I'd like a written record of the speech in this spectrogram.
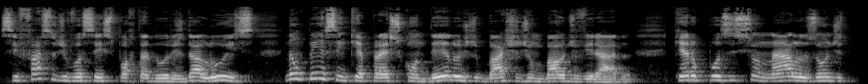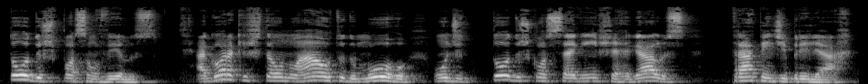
Se faço de vocês portadores da luz, não pensem que é para escondê-los debaixo de um balde virado. Quero posicioná-los onde todos possam vê-los. Agora que estão no alto do morro, onde todos conseguem enxergá-los, tratem de brilhar.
